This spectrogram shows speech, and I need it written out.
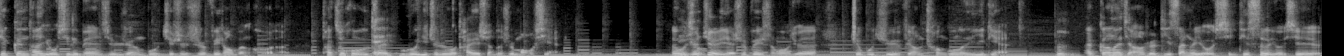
其实跟他游戏里边其实人物其实是非常吻合的。他最后在孤注一掷之后，他也选择是冒险。那我觉得这也是为什么我觉得这部剧非常成功的一点。嗯，那刚才讲的是第三个游戏，第四个游戏，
